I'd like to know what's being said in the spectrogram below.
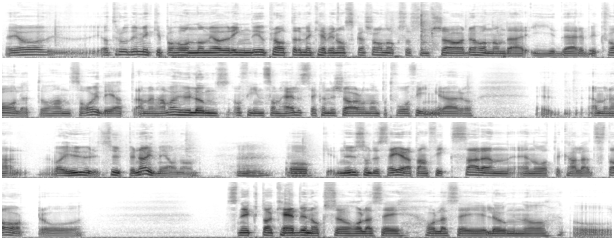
jag, jag trodde mycket på honom. Jag ringde ju och pratade med Kevin Oskarsson också som körde honom där i derbykvalet och han sa ju det att ja, men han var hur lugn och fin som helst. Jag kunde köra honom på två fingrar och eh, ja, men han var ju hur supernöjd med honom. Mm. Och nu som du säger att han fixar en, en återkallad start och Snyggt av Kevin också att hålla sig, hålla sig lugn och, och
